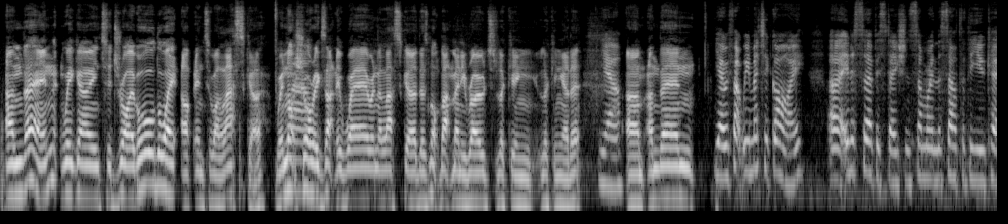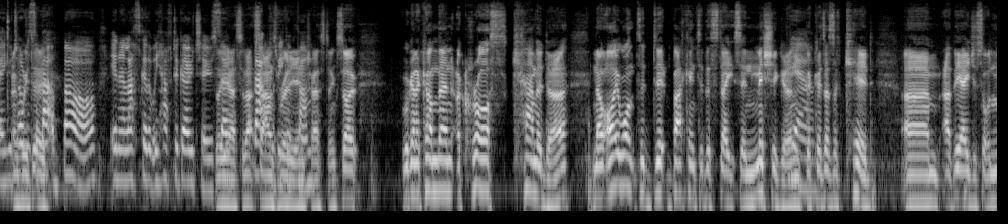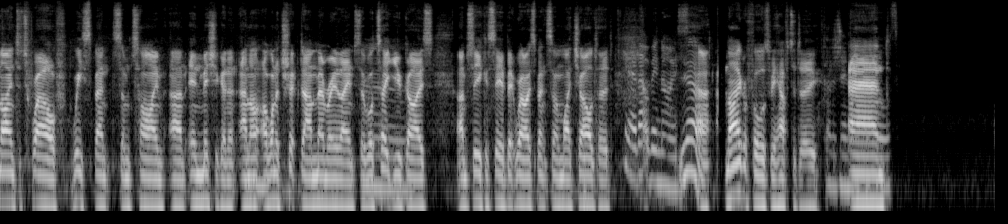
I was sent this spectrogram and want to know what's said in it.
And then we're going to drive all the way up into Alaska. We're not Wow. sure exactly where in Alaska. There's not that many roads looking looking at it. Yeah. Um, and then Yeah, in fact, we met a guy uh, in a service station somewhere in the south of the UK who told us did. about a bar in Alaska that we have to go to. So, yeah, so that, could sounds really interesting. So we're going to come then across Canada. Now I want to dip back into the states in Michigan Yeah. because as a kid, um, at the age of sort of nine to twelve, we spent some time um, in Michigan, and, and I, I want to trip down memory lane. So we'll take you guys. Um, so you can see a bit where I spent some of my childhood. Yeah, that would be nice. Yeah, Niagara Falls we have to do. Gotta do And- Falls.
